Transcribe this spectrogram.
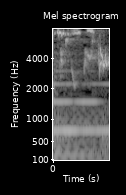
Música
